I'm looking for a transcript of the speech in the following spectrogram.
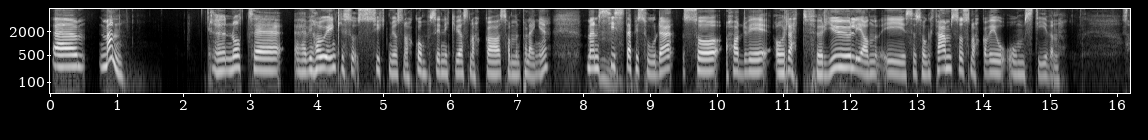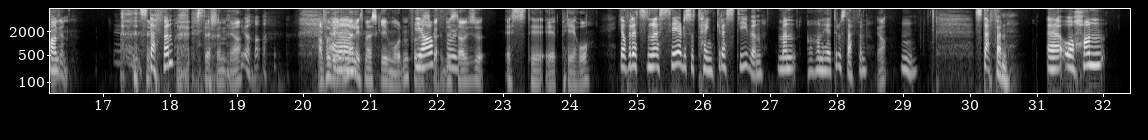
Eh, men nå til eh, Vi har jo egentlig så sykt mye å snakke om, siden ikke vi har snakka sammen på lenge. Men siste episode så hadde vi, og rett før jul i, i sesong fem, så snakka vi jo om Steven. Han- Steven. Steffen. Steffen, ja. Ja. Han forvirrer Eh, meg litt med skrivemåten, for ja, det, det staves jo S-T-E-P-H. Ja, for når jeg ser det, så tenker jeg Steven, men han heter jo Steffen. Ja. Mm. Steffen. Eh, og han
